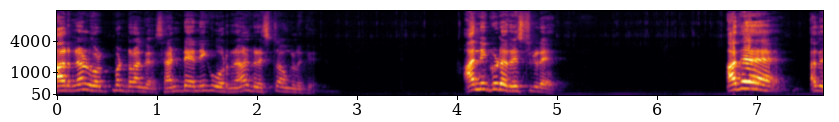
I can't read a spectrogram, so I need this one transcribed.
ஆறு நாள் ஒர்க் பண்ணுறாங்க சண்டே அன்றைக்கி ஒரு நாள் ரெஸ்ட் அவங்களுக்கு. அன்றைக்கி கூட ரெஸ்ட் கிடையாது. அதை அதை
